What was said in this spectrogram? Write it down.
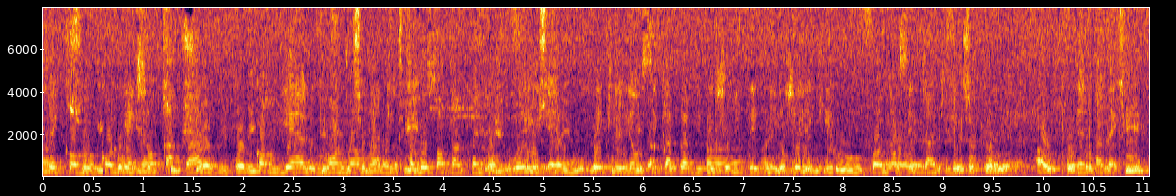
and so we come here to show everybody the difference in our team from the first time we played with that club. Uh, I look to improve uh, the physical output of the team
